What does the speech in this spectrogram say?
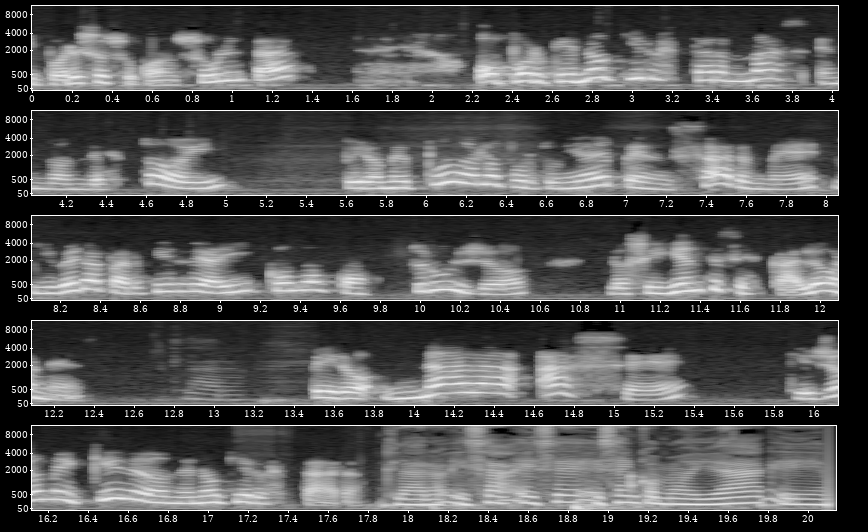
y por eso su consulta, o porque no quiero estar más en donde estoy, pero me puedo dar la oportunidad de pensarme y ver a partir de ahí cómo construyo los siguientes escalones. Pero nada hace que yo me quede donde no quiero estar. Claro, esa, esa incomodidad, eh,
